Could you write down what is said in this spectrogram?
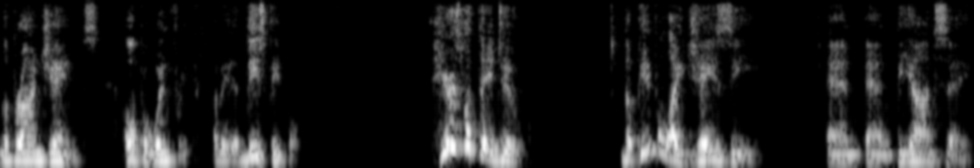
LeBron James, Oprah Winfrey. I mean, these people. Here's what they do. The people like Jay Z, and and Beyonce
